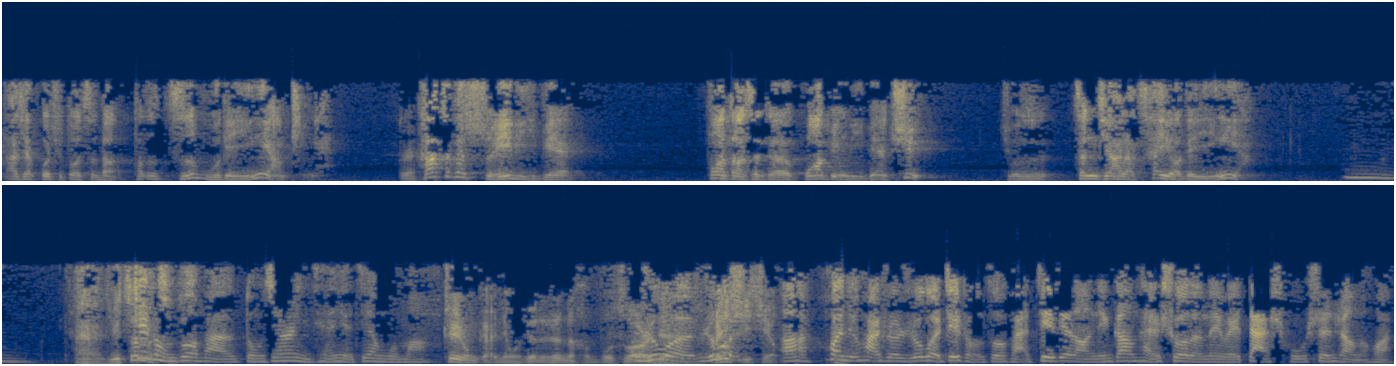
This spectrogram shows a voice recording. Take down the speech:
大家过去都知道，它是植物的营养品啊。对。它这个水里边放到这个光饼里边去，就是增加了菜肴的营养。嗯。哎，就这种做法，董先生以前也见过吗？这种改进我觉得真的很不错，而且很喜庆啊。换句话说，如果这种做法借鉴到您刚才说的那位大厨身上的话，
